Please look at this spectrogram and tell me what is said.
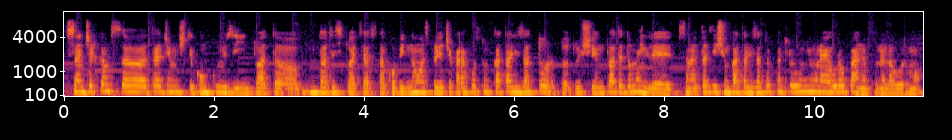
Să încercăm să tragem niște concluzii în toată, în toată situația asta COVID-19, care a fost un catalizator totuși în toate domeniile sănătății și un catalizator pentru Uniunea Europeană până la urmă.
